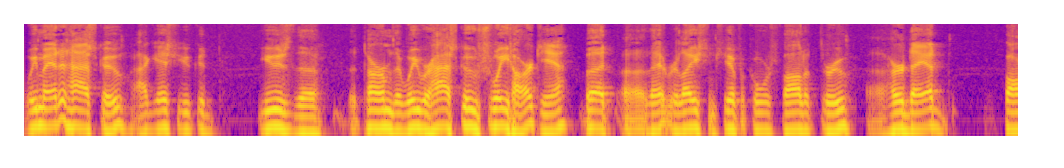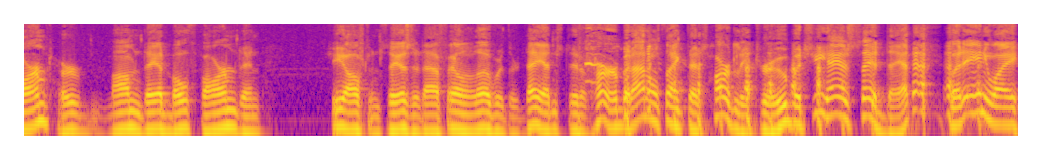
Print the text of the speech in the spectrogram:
we met at high school. I guess you could use the the term that we were high school sweethearts. Yeah. But uh, that relationship, of course, followed through. Uh, her dad farmed. Her mom and dad both farmed, and she often says that I fell in love with her dad instead of her. But I don't think that's hardly true. But she has said that. But anyway,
